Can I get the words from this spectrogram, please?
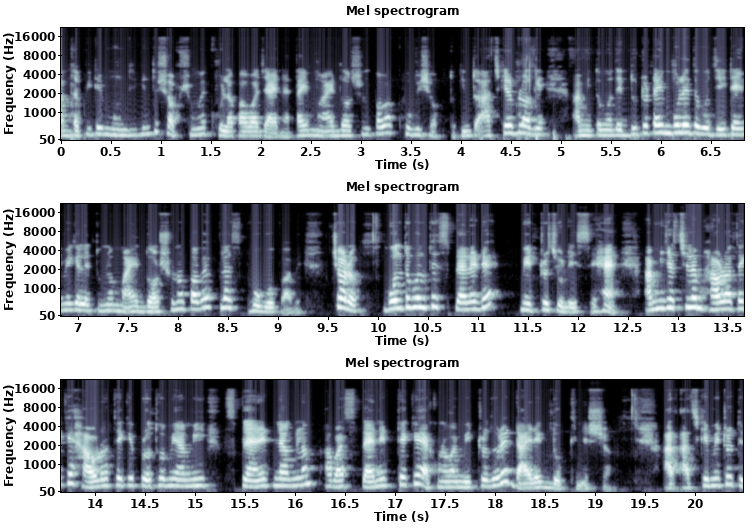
আদ্যাপীঠের মন্দির কিন্তু সবসময় খোলা পাওয়া যায় না, তাই মায়ের দর্শন পাওয়া খুবই শক্ত। কিন্তু আজকের ব্লগে আমি তোমাদের দুটো টাইম বলে দেবো। যেই টাইমে গেলে তোমরা মায়ের দর্শনও পাবে প্লাস ভোগও পাবে। চলো, বলতে বলতে স্প্ল্যানেডে মেট্রো চলে এসছে। হ্যাঁ আমি যাচ্ছিলাম হাওড়া থেকে। হাওড়া থেকে প্রথমে আমি স্প্ল্যানেড নামলাম। আবার স্প্ল্যানেড থেকে এখন আমার মেট্রো ধরে ডাইরেক্ট দক্ষিণেশ্বর। আর আজকে মেট্রোতে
